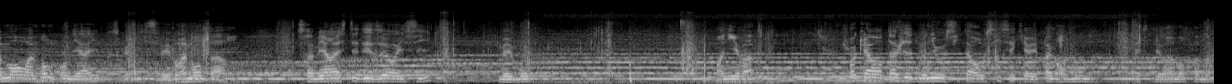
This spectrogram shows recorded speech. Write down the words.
Vraiment vraiment qu'on y aille parce qu'il se fait vraiment tard. On serait bien resté des heures ici. Mais bon, On y va. Je crois que l'avantage d'être venu aussi tard aussi, c'est qu'il n'y avait pas grand monde. Et c'était vraiment pas mal.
